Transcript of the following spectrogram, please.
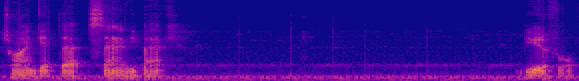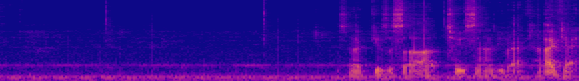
try and get that sanity back. Beautiful. So that gives us uh, two sanity back. Okay.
